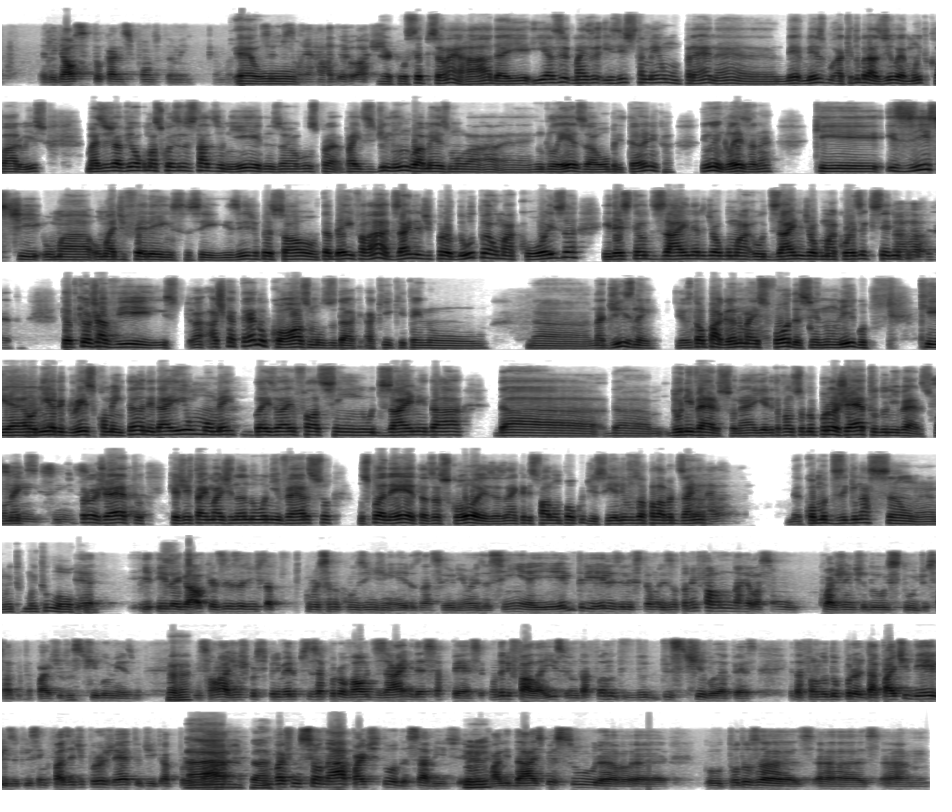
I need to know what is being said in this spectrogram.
é, legal você tocar nesse ponto também. É, é concepção o... errada, eu acho. É, a concepção é errada, e, e as, mas existe também um pré, né? Mesmo aqui no Brasil é muito claro isso mas eu já vi algumas coisas nos Estados Unidos, ou em alguns países de língua mesmo, a, é, inglesa ou britânica, língua inglesa, né? Que existe uma, uma diferença, assim, existe o pessoal também falar, ah, designer de produto é uma coisa, e daí você tem o designer de alguma, o design de alguma coisa que seria uhum. o projeto. Tanto que eu já vi, acho que até no Cosmos da, aqui que tem no, na, na Disney, eles estão pagando, mas foda-se, não ligo. Que é o Neil deGrasse comentando, e daí um momento o Blaze vai falar assim: o design da, da, da, do universo, né? E ele tá falando sobre o projeto do universo. Como sim, é que sim, esse projeto sim, que a gente está imaginando o universo, os planetas, as coisas, né? Que eles falam um pouco disso. E ele usa a palavra design como designação, né? Muito, muito louco. E, é, e, e legal que às vezes a gente está conversando com os engenheiros nas reuniões assim, e aí entre eles eles estão, eles não estão nem falando na relação com a gente do estúdio, sabe, da parte de estilo mesmo. Uhum. Eles falam, ah, a gente primeiro precisa aprovar o design dessa peça. Quando ele fala isso, ele não está falando do, do, estilo da peça, ele está falando do, da parte deles, o que eles têm que fazer de projeto, de aprovar ah, tá. como vai funcionar a parte toda, sabe, uhum. validar a espessura, uh, ou todas as, as um,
